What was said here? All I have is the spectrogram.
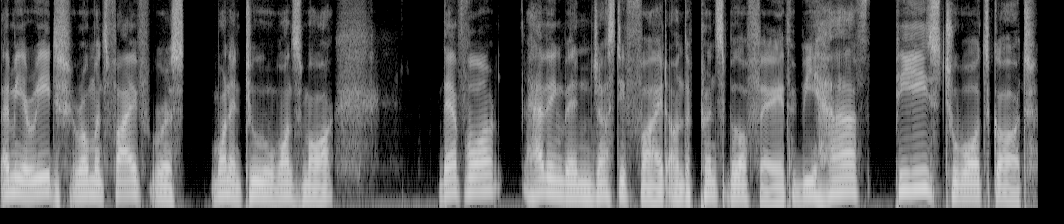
Let me read Romans 5, verse 1 and 2 once more. Therefore, having been justified on the principle of faith, we have peace towards God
